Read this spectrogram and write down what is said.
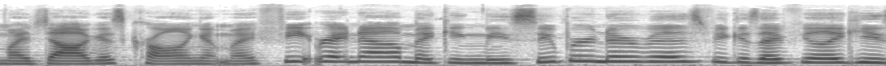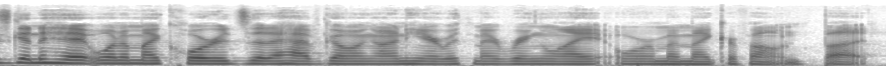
My dog is crawling at my feet right now, making me super nervous because I feel like he's gonna hit one of my cords that I have going on here with my ring light or my microphone. But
